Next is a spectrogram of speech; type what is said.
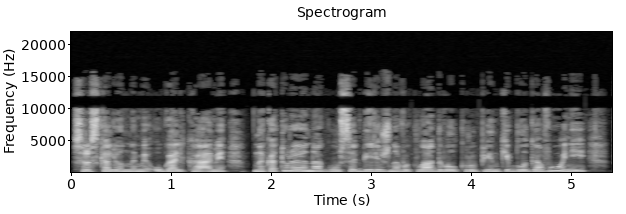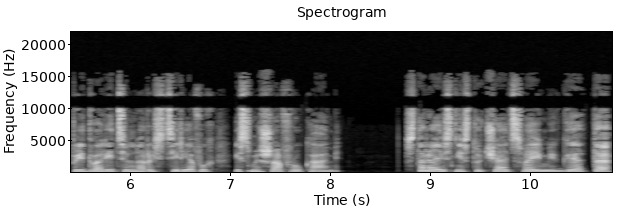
с раскаленными угольками, на которые Нагуса бережно выкладывал крупинки благовоний, предварительно растерев их и смешав руками. Стараясь не стучать своими гетто,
